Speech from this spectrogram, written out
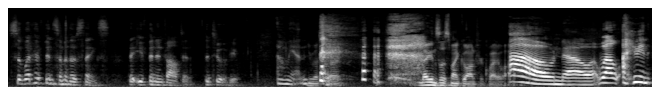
So, what have been some of those things that you've been involved in, the two of you? Oh man. You must start. Megan's list might go on for quite a while. Oh no. Well, I mean,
